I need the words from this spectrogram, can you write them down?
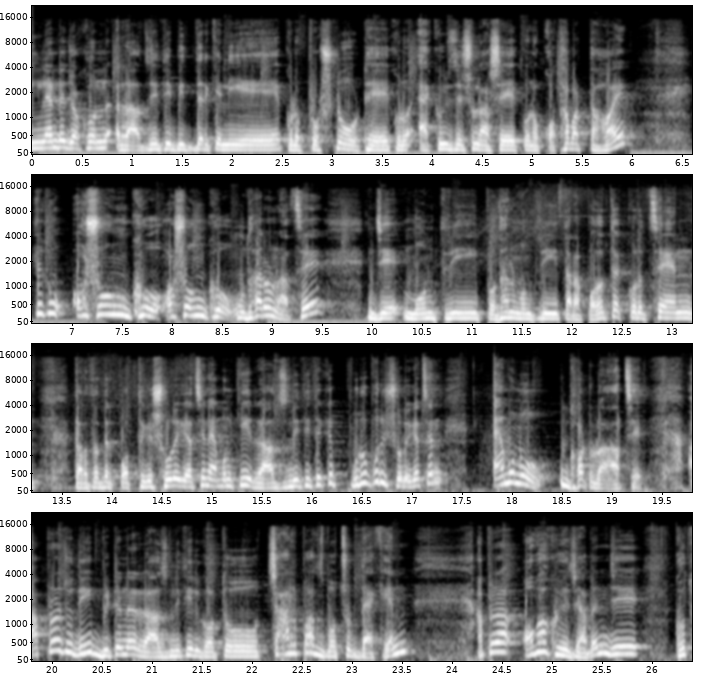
ইংল্যান্ডে যখন রাজনীতিবিদদেরকে নিয়ে কোনো প্রশ্ন ওঠে, কোনো অ্যাকুইজেশন আসে, কোনো কথাবার্তা হয়, এরকম অসংখ্য অসংখ্য উদাহরণ আছে যে মন্ত্রী, প্রধানমন্ত্রী তারা পদত্যাগ করেছেন, তারা তাদের পদ থেকে সরে গেছেন, এমনকি রাজনীতি থেকে পুরোপুরি সরে গেছেন, এমনও ঘটনা আছে। আপনারা যদি ব্রিটেনের রাজনীতির গত চার পাঁচ বছর দেখেন আপনারা অবাক হয়ে যাবেন যে গত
